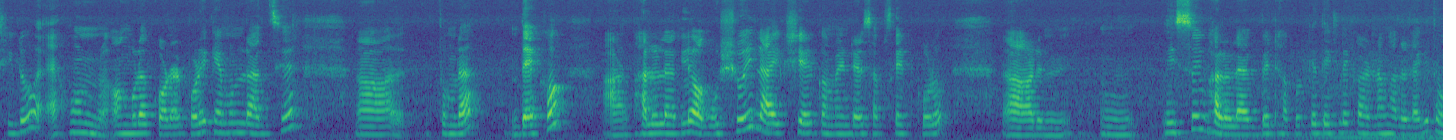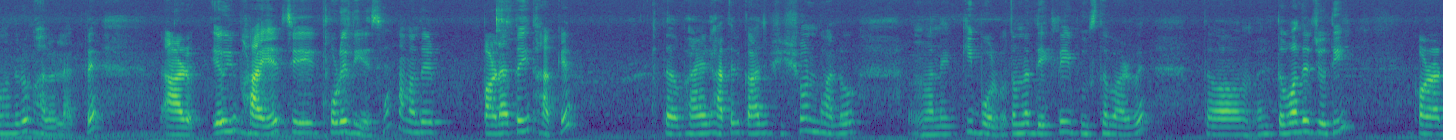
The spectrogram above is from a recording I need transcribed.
ছিল, এখন অঙ্গরাগ করার পরে কেমন লাগছে তোমরা দেখো। আর ভালো লাগলে অবশ্যই লাইক শেয়ার কমেন্ট আর সাবস্ক্রাইব করো। আর নিশ্চয়ই ভালো লাগবে, ঠাকুরকে দেখলে কার না ভালো লাগে, তোমাদেরও ভালো লাগবে। আর ওই ভাইয়ের যে করে দিয়েছে, আমাদের পাড়াতেই থাকে। তা ভাইয়ের হাতের কাজ ভীষণ ভালো মানে কি বলব, তোমরা দেখলেই বুঝতে পারবে। তো তোমাদের যদি করার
